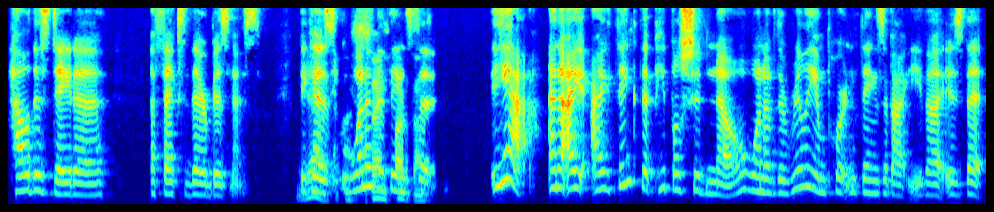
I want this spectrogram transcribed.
how this data affects their business because it's one of the things that yeah and i i think that people should know one of the really important things about eva is that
